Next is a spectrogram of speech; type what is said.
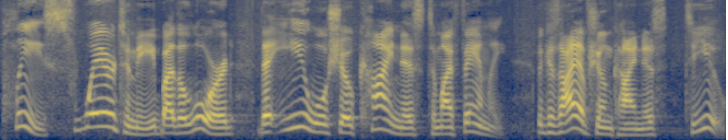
please swear to me by the Lord that you will show kindness to my family, because I have shown kindness to you.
